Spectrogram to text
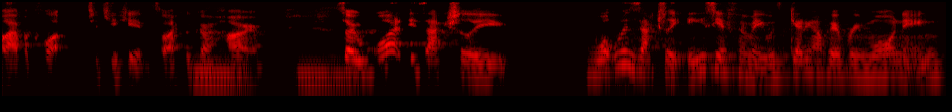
five o'clock to kick in so I could go Mm. home. Mm. So what is actually what was actually easier for me was getting up every morning,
